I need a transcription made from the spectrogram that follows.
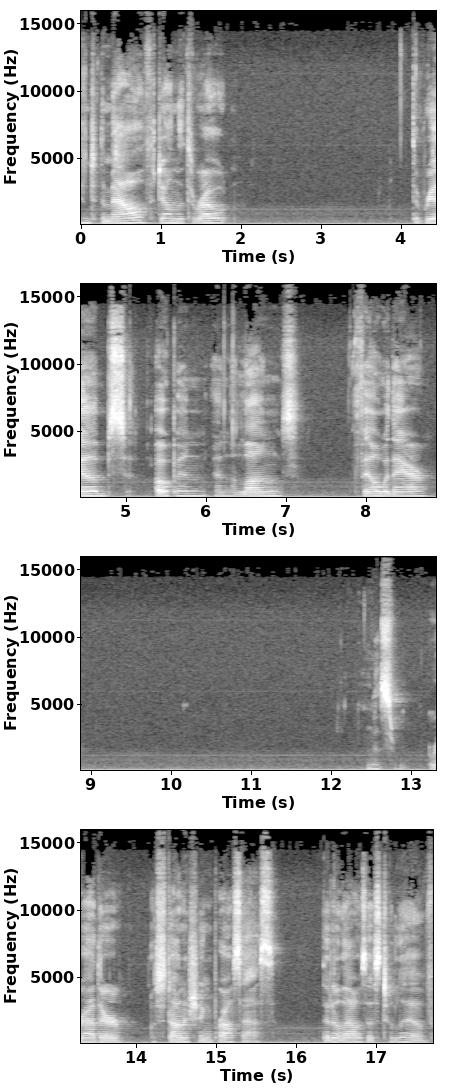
into the mouth, down the throat. The ribs open and the lungs fill with air. This rather astonishing process that allows us to live.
